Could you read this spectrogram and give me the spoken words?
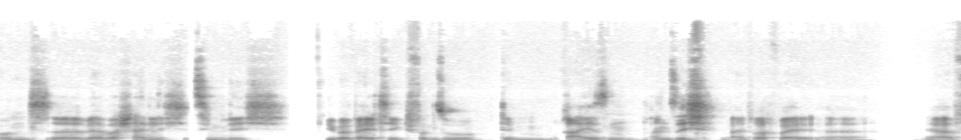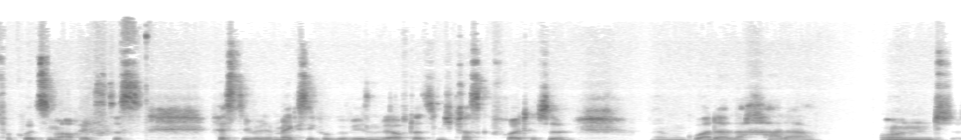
Und äh, wäre wahrscheinlich ziemlich überwältigt von so dem Reisen an sich, einfach weil äh, ja vor kurzem auch jetzt das Festival in Mexiko gewesen wäre, auf das ich mich krass gefreut hätte. Ähm, Guadalajara. Und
